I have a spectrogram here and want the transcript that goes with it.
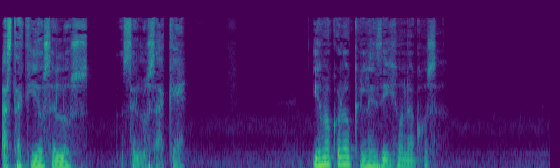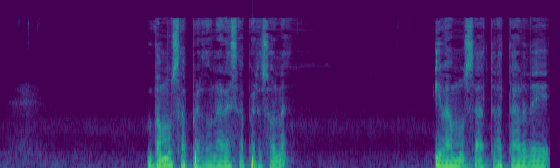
hasta que yo se los, se los saqué. Yo me acuerdo que les dije una cosa vamos a perdonar a esa persona y vamos a tratar de,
